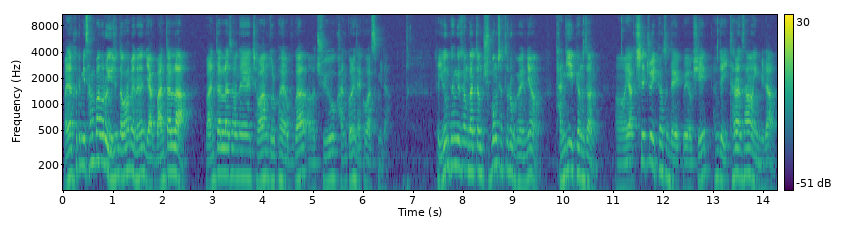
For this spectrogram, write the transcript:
만약 흐름이 상방으로 이어진다고 하면은 약 만달러, 만달러 선의 저항 돌파 여부가 어, 주요 관건이 될 것 같습니다. 자, 이동평균선 관점 주봉 차트로 보면요. 단기 이평선 어, 약 7주 이평선 되겠고요. 역시 현재 이탈한 상황입니다.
